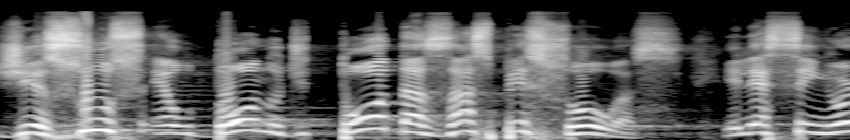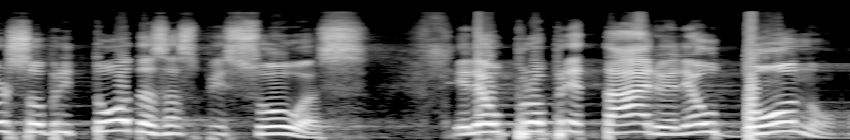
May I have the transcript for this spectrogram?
Jesus é o dono de todas as pessoas. Ele é senhor sobre todas as pessoas. Ele é o proprietário, ele é o dono.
